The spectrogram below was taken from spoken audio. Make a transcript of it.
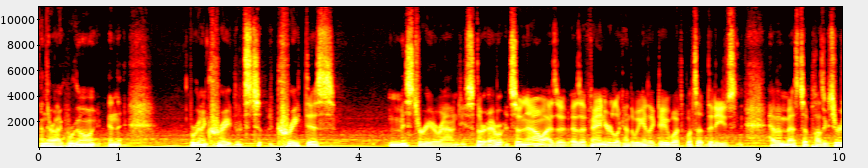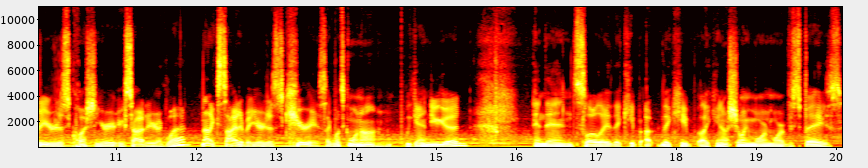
And they're like we're going and we're going to create create this mystery around you. So they're ever, so now as a as a fan, you're looking at the Weeknd like, dude, what, what's up? Did he have a messed up plastic surgery? You're just questioning. You're excited. You're like, what? Not excited, but you're just curious. Like, what's going on? Weeknd, you good? And then slowly they keep they keep like you know showing more and more of his face,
